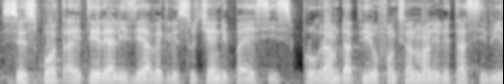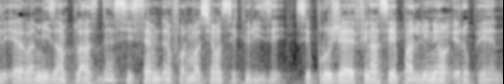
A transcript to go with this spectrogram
Ce spot a été réalisé avec le soutien du PAESIS, programme d'appui au fonctionnement de l'état civil et à la mise en place d'un système d'information sécurisé. Ce projet est financé par l'Union européenne.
